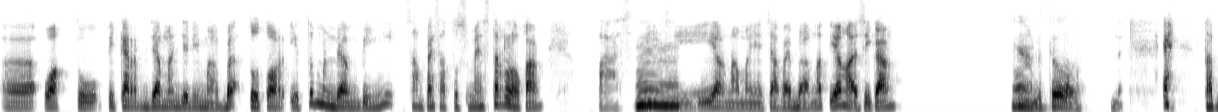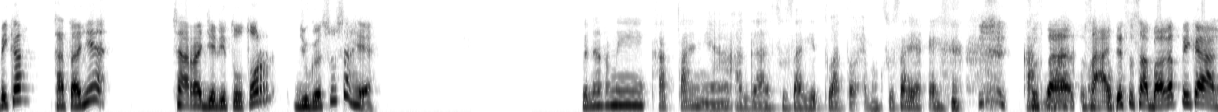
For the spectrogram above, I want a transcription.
eh, waktu Fikar zaman jadi maba, tutor itu mendampingi sampai satu semester loh Kang. Pasti Hmm. sih yang namanya capek banget ya nggak sih Kang? Nah, betul. Tapi Kang katanya cara jadi tutor juga susah ya? Bener nih, katanya agak susah gitu atau emang susah ya kayaknya. Susah, susah untuk aja susah banget nih Kang.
